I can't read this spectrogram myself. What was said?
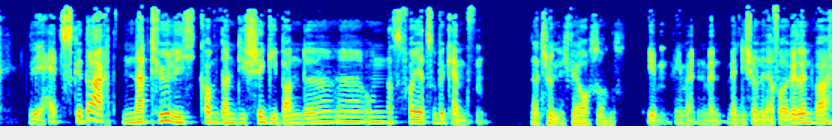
wer hätte es gedacht? Natürlich kommt dann die Shiggy-Bande, äh, um das Feuer zu bekämpfen. Natürlich, wer auch sonst. Eben, ich meine, wenn, wenn die schon in der Folge sind, war.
